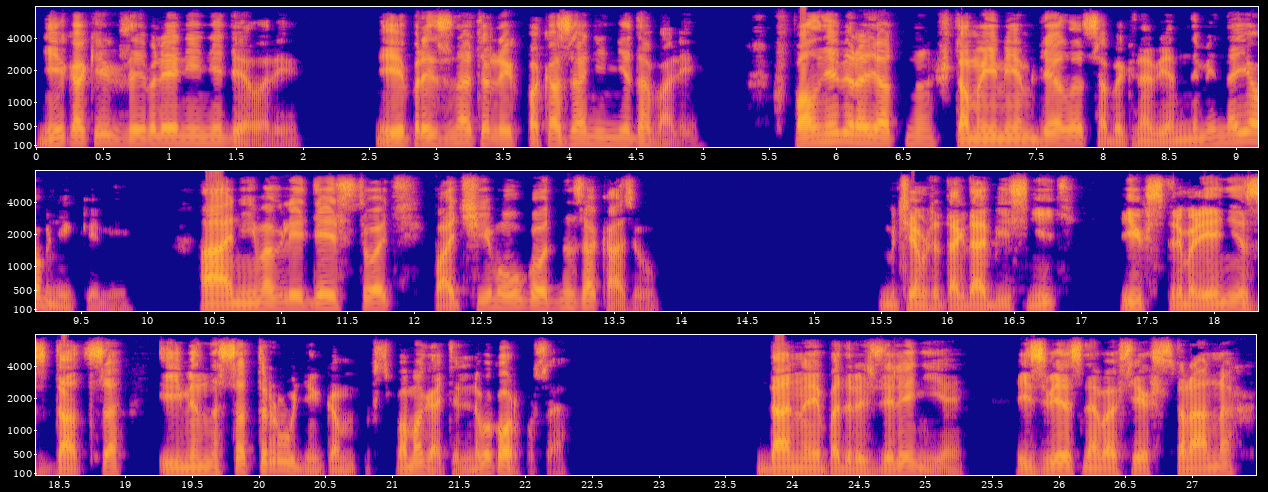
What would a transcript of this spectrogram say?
никаких заявлений не делали и признательных показаний не давали. Вполне вероятно, что мы имеем дело с обыкновенными наемниками, а они могли действовать по чьему угодно заказу. Чем же тогда объяснить их стремление сдаться именно сотрудникам вспомогательного корпуса? Данное подразделение известно во всех странах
